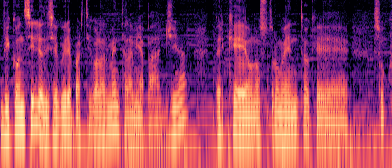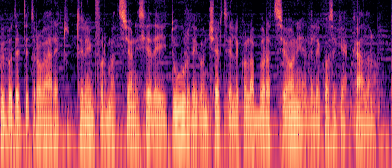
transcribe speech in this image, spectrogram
Vi consiglio di seguire particolarmente la mia pagina perché è uno strumento che su cui potete trovare tutte le informazioni sia dei tour, dei concerti, delle collaborazioni e delle cose che accadono.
